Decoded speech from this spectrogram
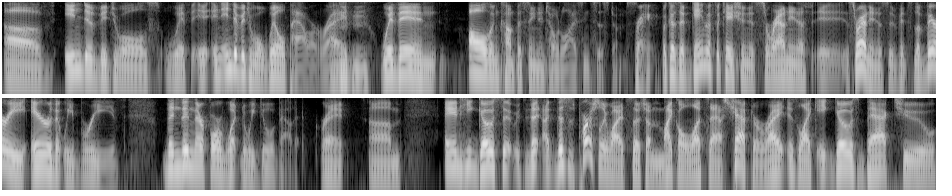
of individuals with an individual willpower, right? Mm-hmm. Within all encompassing and totalizing systems. Right. Because if gamification is surrounding us surrounding us, if it's the very air that we breathe, then then therefore what do we do about it, right? Um and he goes to th- this is partially why it's such a Michael Lutz ass chapter, right? Is like it goes back to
